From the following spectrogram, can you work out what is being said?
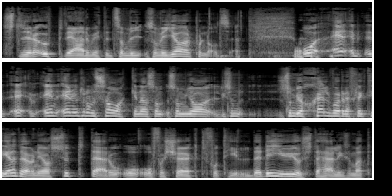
styra upp det arbetet som vi, som vi gör på något sätt. Och en, en, en av de sakerna som, som, jag, liksom, som jag själv har reflekterat över när jag har suttit där där och, och, och, försökt få till det. Det är ju just det här liksom att,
